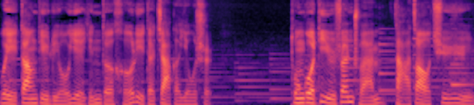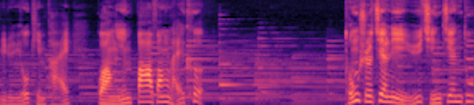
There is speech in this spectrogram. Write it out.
为当地旅游业赢得合理的价格优势，通过地域宣传打造区域旅游品牌，广迎八方来客。同时建立舆情监督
